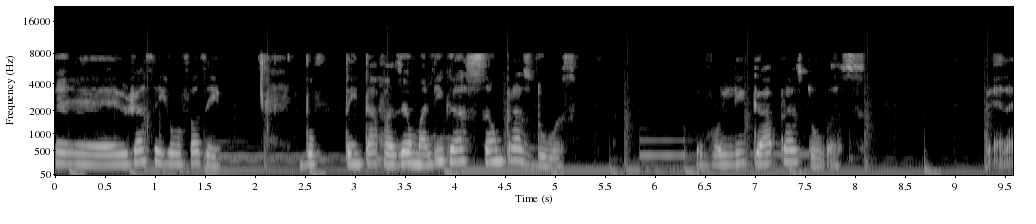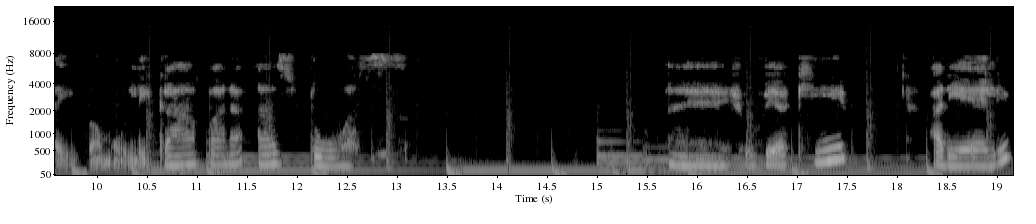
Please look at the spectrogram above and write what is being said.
é, eu já sei o que eu vou fazer. Vou tentar fazer uma ligação para as duas. Eu vou ligar para as duas. Espera aí, vamos ligar para as duas. É, deixa eu ver aqui. Arielle.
